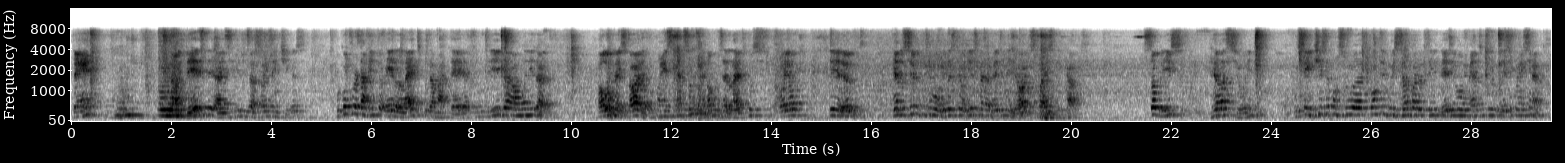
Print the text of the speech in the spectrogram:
Tem? Então, desde as civilizações antigas, o comportamento elétrico da matéria intriga a humanidade. Ao longo da história, o conhecimento sobre fenômenos elétricos foi alterando, tendo sido desenvolvidas teorias cada vez melhores para explicá-los. Sobre isso, relacione o cientista com sua contribuição para o de- desenvolvimento desse conhecimento.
